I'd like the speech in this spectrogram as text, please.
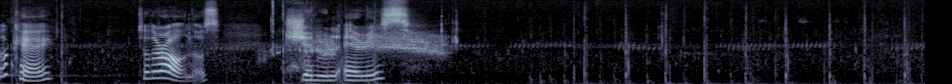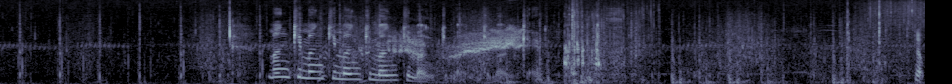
Okay. So they're all in those general areas. Monkey, monkey, monkey, monkey, monkey, monkey, monkey. Nope.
